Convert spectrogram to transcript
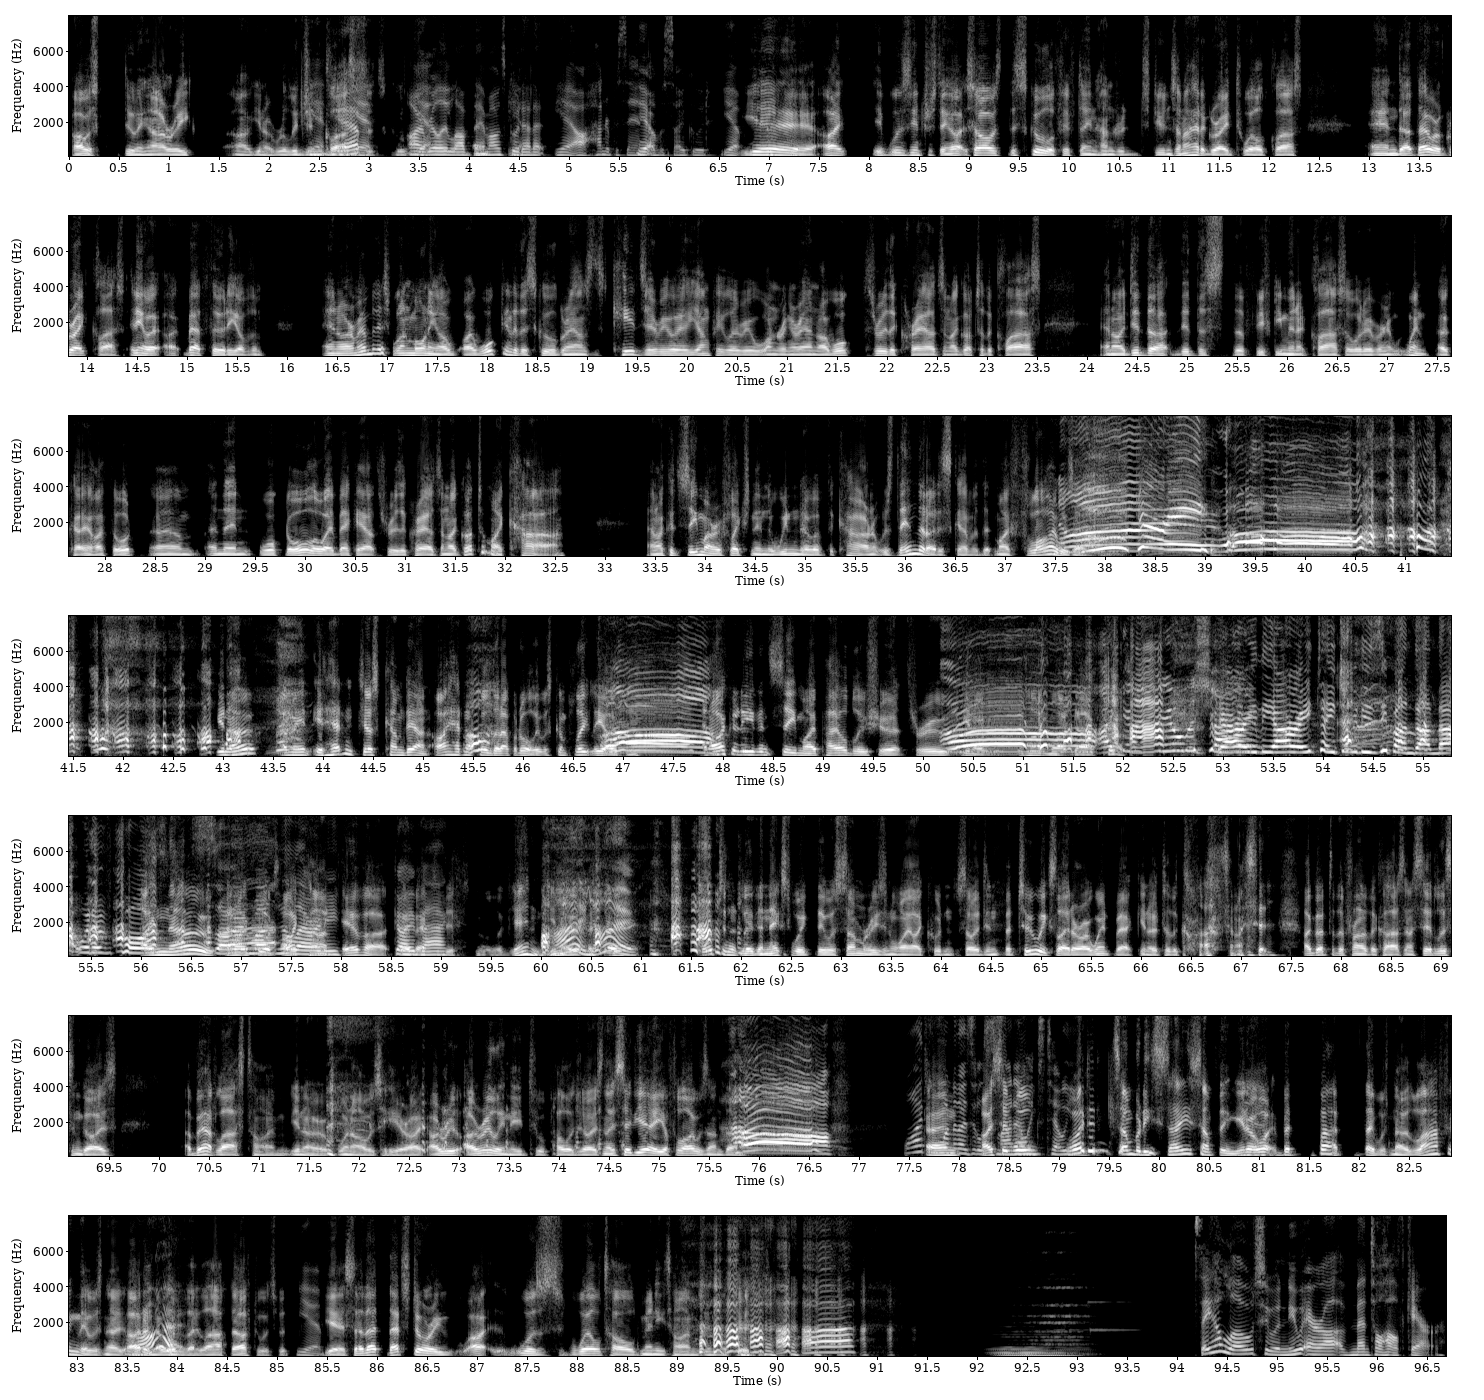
I was doing RE, uh, you know, religion Yeah. classes Yep. at school. I Yeah. really loved them. I was good yeah. at it. Yeah, hundred percent. Yeah. That was so good. Yeah. Yeah, I it was interesting. I, so I was the school of fifteen hundred students, and I had a grade twelve class, and uh, they were a great class. Anyway, about thirty of them, and I remember this one morning. I, I walked into the school grounds. There's kids everywhere, young people everywhere wandering around. I walked through the crowds, and I got to the class, and I did the did this the fifty minute class or whatever, and it went okay. I thought, um, and then walked all the way back out through the crowds, and I got to my car. And I could see my reflection in the window of the car. And it was then that I discovered that my fly was off. Oh, Garry! Oh! You know, I mean, it hadn't just come down. I hadn't oh. pulled it up at all. It was completely open. Oh, And I could even see my pale blue shirt through, you know, oh. behind my dark I top. can feel the shame. Garry, the RE teacher with his zip undone, that would have caused I know. so and I much thought, I hilarity. can't ever Go go, back, back. to this school again. You oh, know? And so no. Fortunately, the next week there was some reason why I couldn't, so I didn't. But two weeks later, I went back, you know, to the class, and I said, I got to the front of the class, and I said, "Listen, guys, about last time, you know, when I was here, I I, re- I really need to apologize. And they said, yeah, your fly was undone. Oh, why did one of those little I said, well, Alex tell you? why didn't somebody say something? You know Yeah. what? But but there was no laughing. There was no. I don't know whether they laughed afterwards, but Yeah. yeah. So that that story was well told many times in the church. Say hello to a new era of mental health care.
